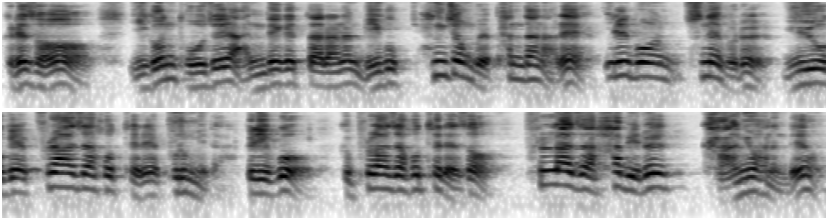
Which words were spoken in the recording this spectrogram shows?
그래서 이건 도저히 안 되겠다라는 미국 행정부의 판단 아래 일본 수뇌부를 뉴욕의 플라자 호텔에 부릅니다. 그리고 그 플라자 호텔에서 플라자 합의를 강요하는데요.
